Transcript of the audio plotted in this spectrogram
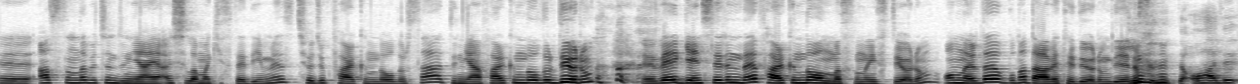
Ee, aslında bütün dünyaya aşılamak istediğimiz çocuk farkında olursa dünya farkında olur diyorum. Ee, ve gençlerin de farkında olmasını istiyorum. Onları da buna davet ediyorum diyelim. Kesinlikle. O halde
